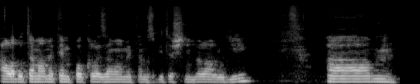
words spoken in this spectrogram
alebo tam máme ten pokles a máme tam zbytočne veľa ľudí. Um,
